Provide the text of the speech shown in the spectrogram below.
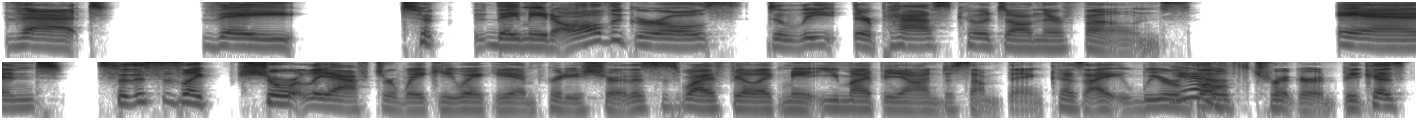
that they took they made all the girls delete their passcodes on their phones. And so this is like shortly after Wakey Wakey, I'm pretty sure. This is why I feel like me, you might be onto something because I we were Yeah. both triggered because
